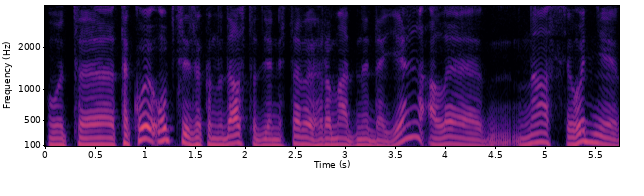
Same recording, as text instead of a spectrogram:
От е, такої опції законодавство для місцевих громад не дає, але в нас сьогодні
